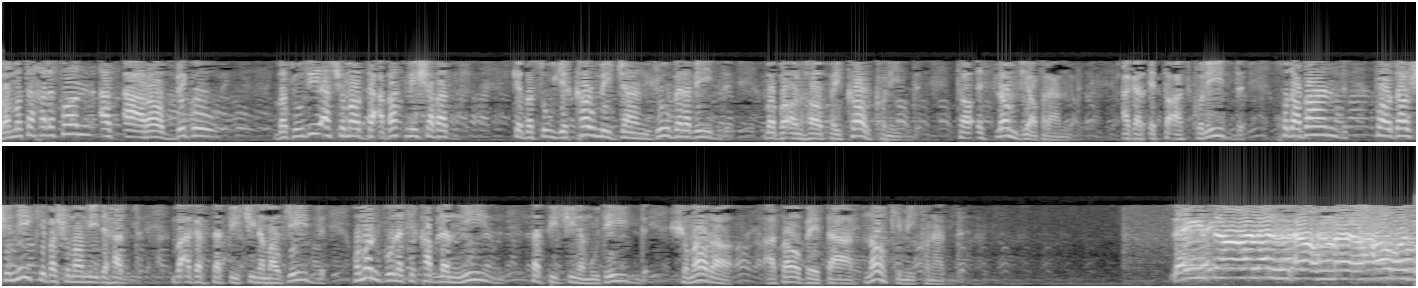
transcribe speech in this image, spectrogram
و متخلفان از اعراب بگو و زودی از شما دعوت می شود که به سوی قوم جنگجو بروید و به آنها پیکار کنید تا اسلام بیاورند. اگر اطاعت کنید خداوند پاداش نیکی به شما می‌دهد و اگر سرپیچی نمایید همان گونه که قبلا نیز سرپیچی نمودید شما را عذاب دردناکی می کند. لیس علی الاعمى حرج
